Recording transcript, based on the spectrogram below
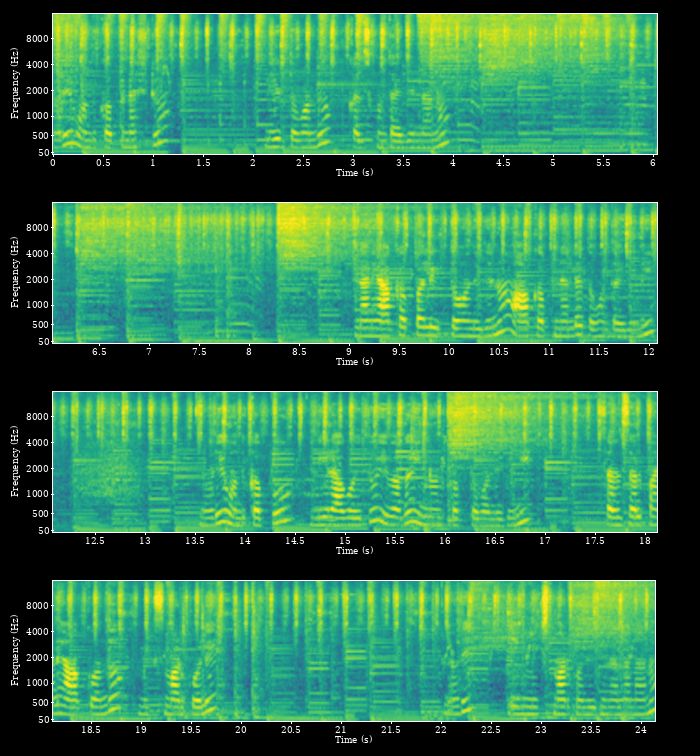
ನೋಡಿ, ಒಂದು ಕಪ್ಪಿನಷ್ಟು ನೀರು ತಗೊಂಡು ಕಲಿಸ್ಕೊತಾ ಇದ್ದೀನಿ ನಾನು. ನಾನು ಯಾವ ಕಪ್ಪಲ್ಲಿ ಇಟ್ಟು ತೊಗೊಂಡಿದ್ದೀನೋ ಆ ಕಪ್ನಲ್ಲೇ ತೊಗೊತಾ ಇದ್ದೀನಿ. ನೋಡಿ, ಒಂದು ಕಪ್ಪು ನೀರಾಗೋಯಿತು. ಇವಾಗ ಇನ್ನೊಂದು ಕಪ್ ತೊಗೊಂಡಿದ್ದೀನಿ. ಸ್ವಲ್ಪ ಸ್ವಲ್ಪನೇ ಹಾಕ್ಕೊಂಡು ಮಿಕ್ಸ್ ಮಾಡ್ಕೊಳ್ಳಿ. ನೋಡಿ ಈಗ ಮಿಕ್ಸ್ ಮಾಡ್ಕೊಂಡಿದ್ದೀನಲ್ಲ ನಾನು.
